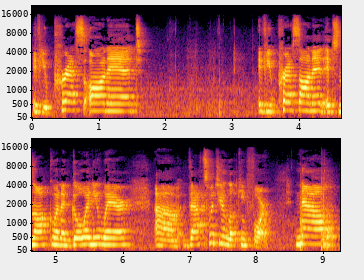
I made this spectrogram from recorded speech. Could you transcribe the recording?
If you press on it, if you press on it, it's not going to go anywhere. Um, that's what you're looking for. Now,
